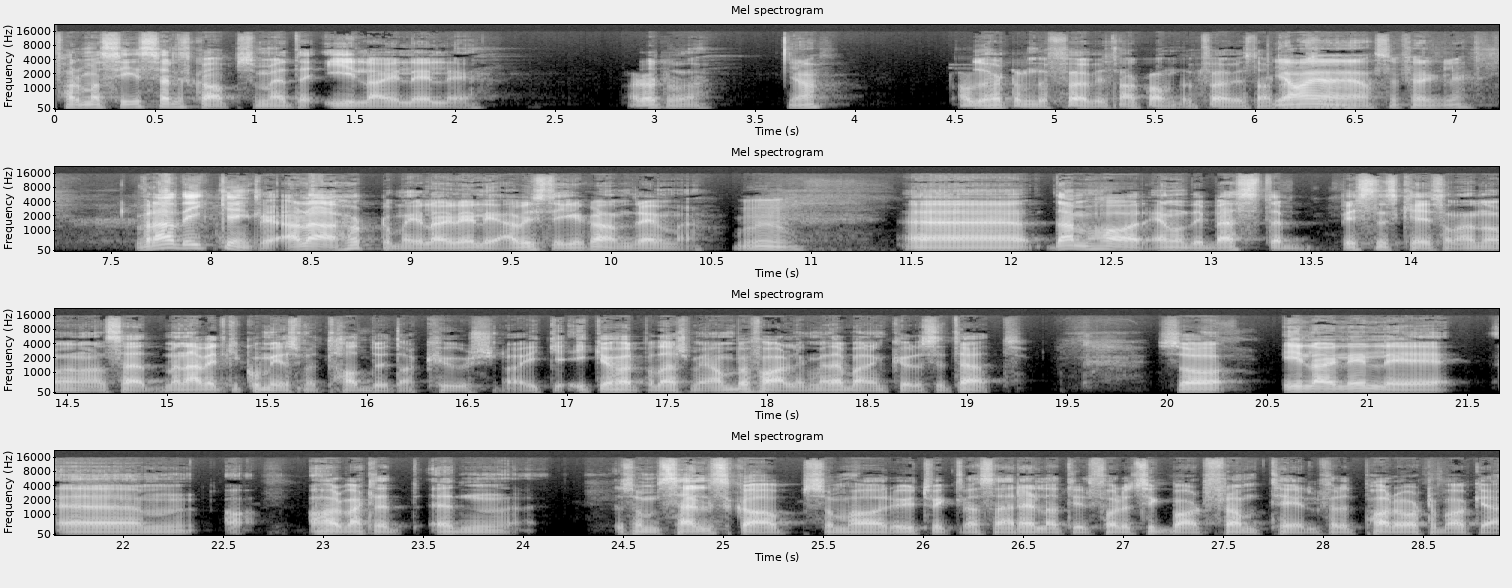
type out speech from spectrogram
farmasiselskap som heter Eli Lilly. Har du hørt om det? Ja. Har du hørt om det før vi snakka om det? før vi startet? Ja, ja, ja, selvfølgelig. For jeg hadde ikke egentlig, eller jeg har hørt om Eli Lilly, jeg visste ikke hva de drev med. Mm. Uh, de har en av de beste business-casene jeg noen gang har sett, men jeg vet ikke hvor mye som er tatt ut av kursen. Ikke, ikke hør på det som en anbefaling, men det er bare en kuriositet. Så Eli Lilly um, har vært et en, som selskap som har utvikla seg relativt forutsigbart fram til for et par år tilbake,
